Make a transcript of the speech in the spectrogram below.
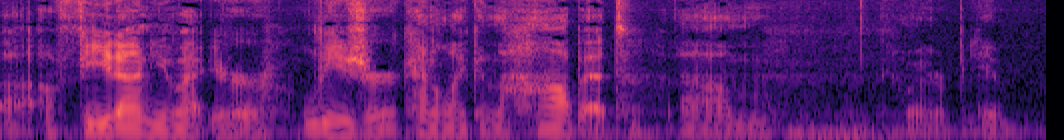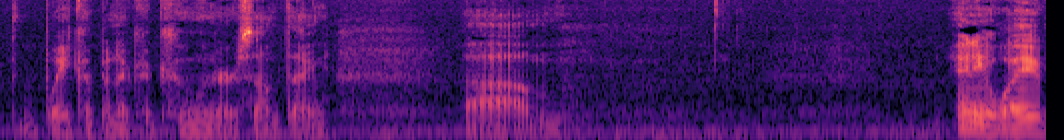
uh, feed on you at your leisure kind of like in the hobbit um, where you wake up in a cocoon or something um, anyway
